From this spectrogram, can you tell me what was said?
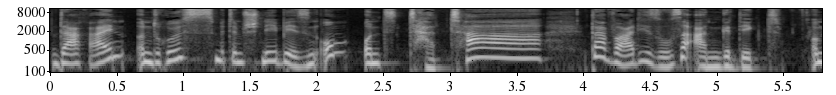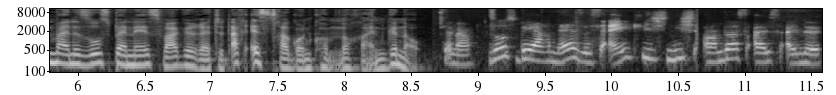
da rein und rührst es mit dem Schneebesen um und tata, da war die Soße angedickt. Und meine Sauce Bernays war gerettet. Ach, Estragon kommt noch rein, genau. Genau. Sauce Béarnaise ist eigentlich nicht anders als eine,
